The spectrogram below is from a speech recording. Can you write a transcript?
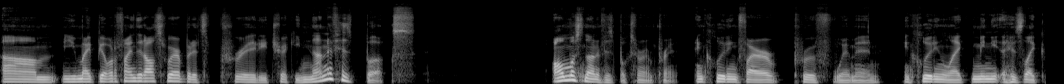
Um, you might be able to find it elsewhere, but it's pretty tricky. None of his books, almost none of his books are in print, including Fireproof Women, including like many his like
